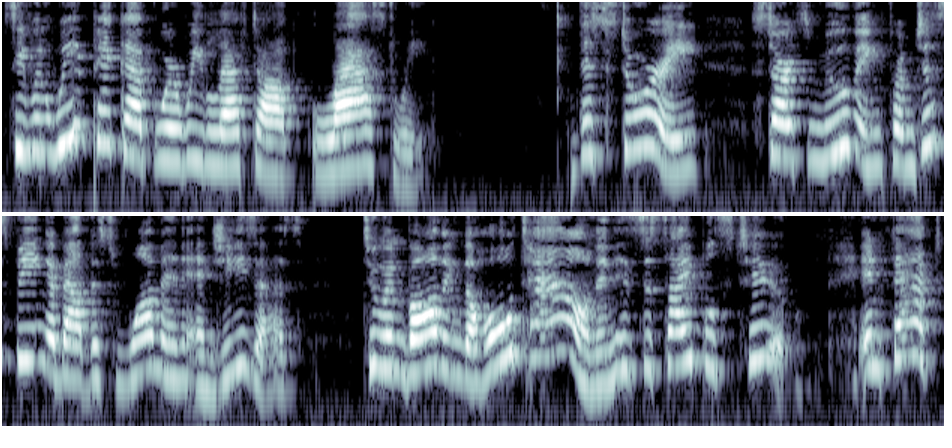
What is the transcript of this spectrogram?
See, when we pick up where we left off last week, this story starts moving from just being about this woman and Jesus to involving the whole town and his disciples too. In fact,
